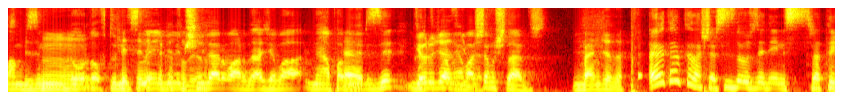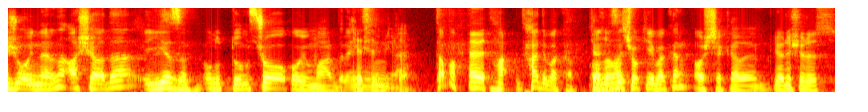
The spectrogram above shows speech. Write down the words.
lan bizim Lord of the Rings'le kesinlikle ilgili bir şeyler vardı. Acaba ne yapabiliriz'i Göreceğiz tırtıklamaya gibi. başlamışlardır. Bence de. Evet arkadaşlar siz de özlediğiniz strateji oyunlarını aşağıda yazın. Unuttuğumuz çok oyun vardır eminim Kesinlikle. ya. Tamam. Evet. Ha- hadi bakalım. Kendinize zaman- çok iyi bakın. Hoşçakalın. Görüşürüz.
